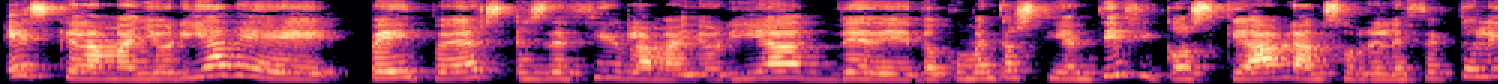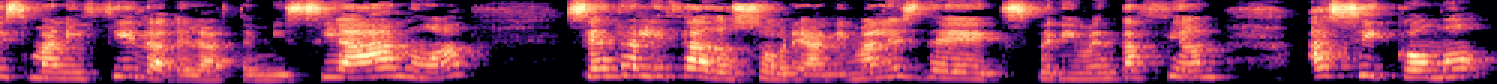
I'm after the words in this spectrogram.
es que la mayoría de papers, es decir, la mayoría de documentos científicos que hablan sobre el efecto lismanicida de la Artemisia annua, se han realizado sobre animales de experimentación, así como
